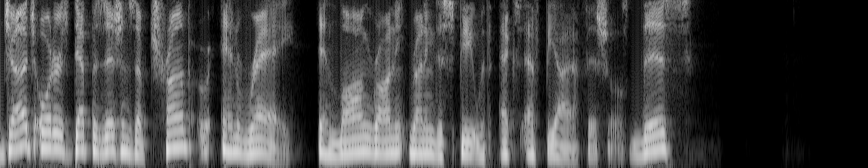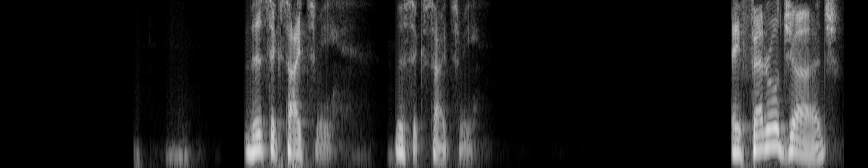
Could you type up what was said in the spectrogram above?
Judge orders depositions of Trump and Ray in long running dispute with ex FBI officials. This this excites me. This excites me. A federal judge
